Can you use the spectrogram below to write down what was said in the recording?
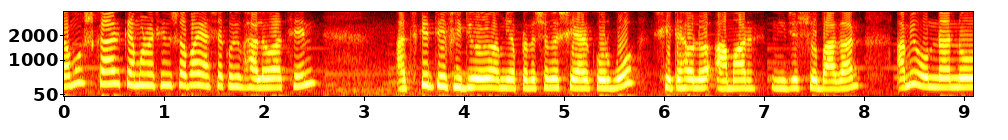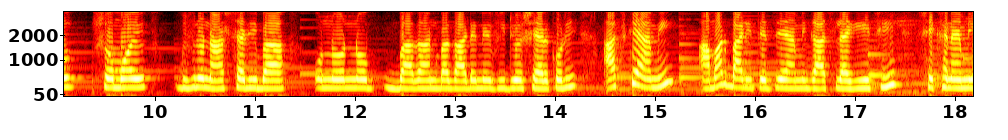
নমস্কার, কেমন আছেন সবাই? আশা করি ভালো আছেন। আজকের যে ভিডিও আমি আপনাদের সঙ্গে শেয়ার করব, সেটা হলো আমার নিজস্ব বাগান। আমি অন্যান্য সময় বিভিন্ন নার্সারি বা অন্য অন্য বাগান বা গার্ডেনের ভিডিও শেয়ার করি। আজকে আমি আমার বাড়িতে যে আমি গাছ লাগিয়েছি, সেখানে আমি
